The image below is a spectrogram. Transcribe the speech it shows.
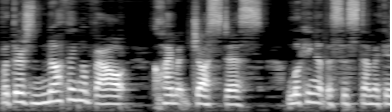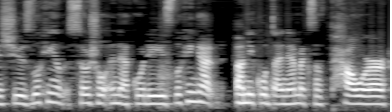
but there's nothing about climate justice, looking at the systemic issues, looking at the social inequities, looking at unequal dynamics of power,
